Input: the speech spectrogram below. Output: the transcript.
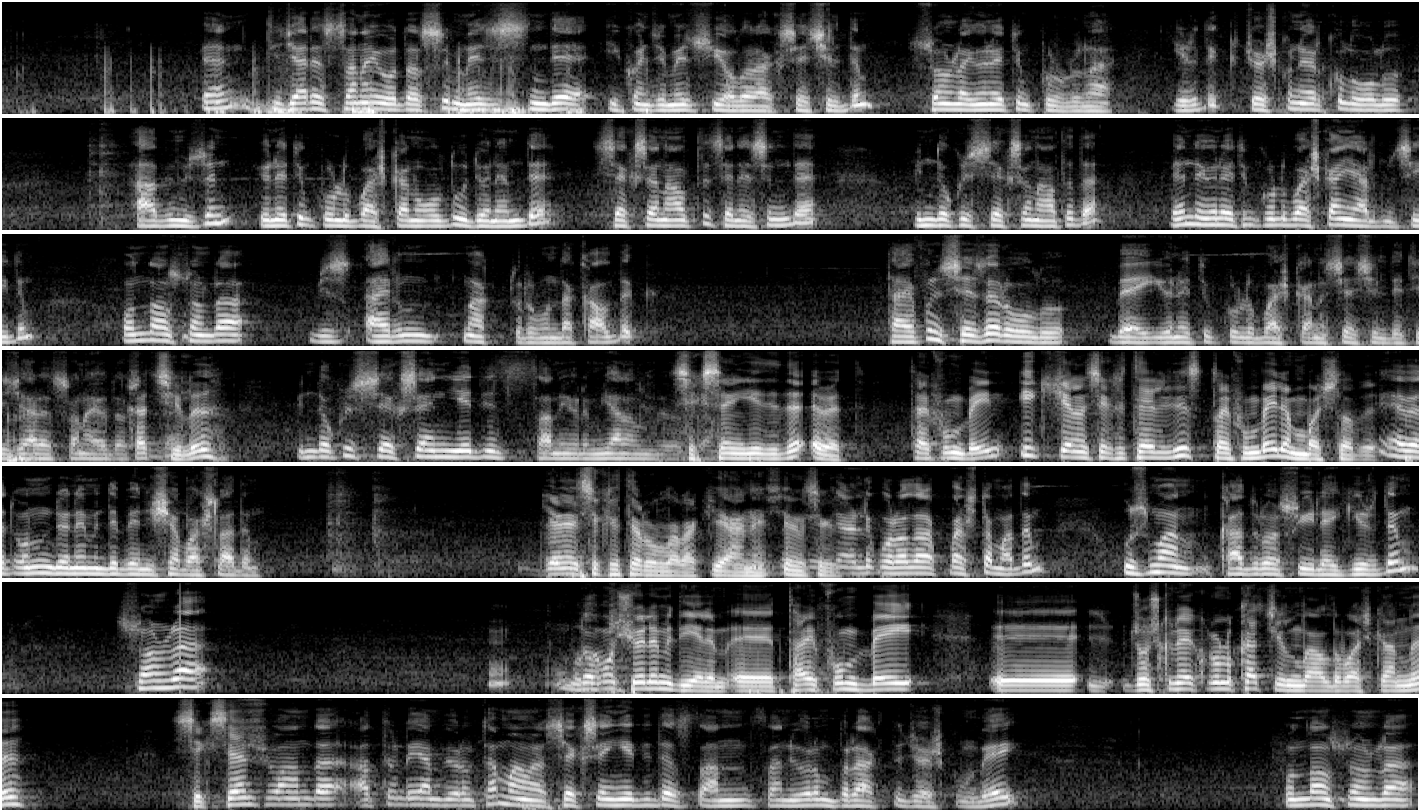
Ben Ticaret Sanayi Odası meclisinde ilk önce meclis üye olarak seçildim. Sonra yönetim kuruluna girdik. Coşkun Erkuloğlu abimizin yönetim kurulu başkanı olduğu dönemde 86 senesinde 1986'da ben de yönetim kurulu başkan yardımcısıydım. Ondan sonra biz ayrılmak durumunda kaldık. Tayfun Sezeroğlu Bey yönetim kurulu başkanı seçildi Ticaret Sanayi Odası'nda. Kaç yılı? 1987 sanıyorum yanılmıyorsam. 87'de evet. Tayfun Bey'in ilk genel sekreterliğiniz Tayfun Bey'le mi başladı? Evet onun döneminde ben işe başladım. Genel sekreter olarak yani. Genel sekreter. Sekreterlik olarak başlamadım. Uzman kadrosuyla girdim. Sonra O zaman şöyle mi diyelim? E, Tayfun Bey e, Coşkun Erkuroğlu kaç yılında aldı başkanlığı? 80. şu anda hatırlayamıyorum tam ama 87'de san, sanıyorum bıraktı Coşkun Bey. Bundan sonra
